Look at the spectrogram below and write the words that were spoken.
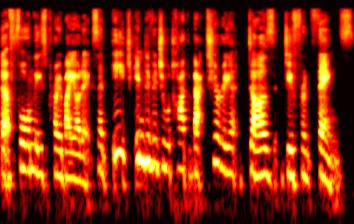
that form these probiotics, and each individual type of bacteria does different things.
